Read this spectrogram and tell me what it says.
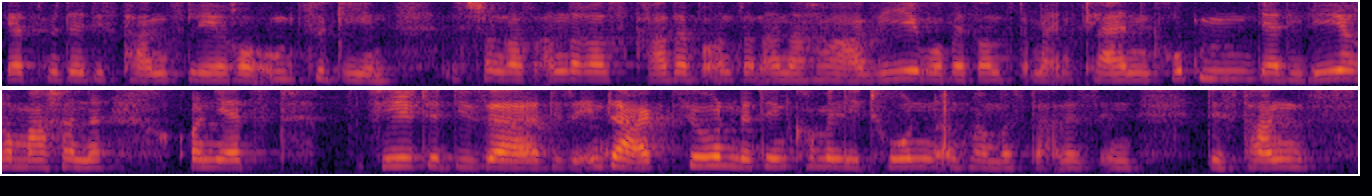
jetzt mit der Distanzlehre umzugehen. Es ist schon was anderes, gerade bei uns an einer HAW, wo wir sonst immer in kleinen Gruppen ja die Lehre machen. Ne? Und jetzt fehlte dieser, diese Interaktion mit den Kommilitonen und man musste alles in Distanz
